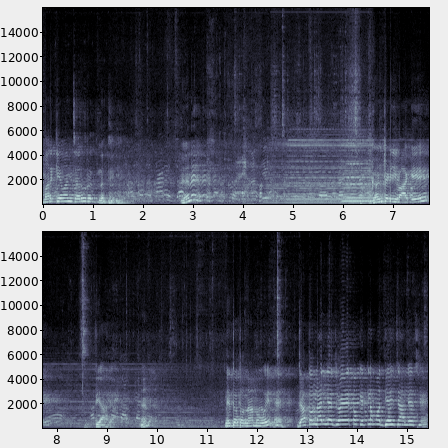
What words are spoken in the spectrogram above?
મારે કહેવાની જરૂર જ નથી. હે ને? ઘંટડી વાગે ત્યારે હે? તો નાનું હોય ને. જાતો લાલ્યા જોઈએ તો કેટલા અધ્યાય ચાલે છે?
